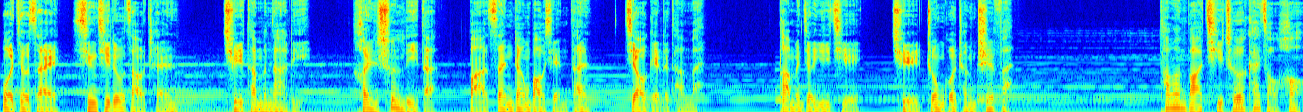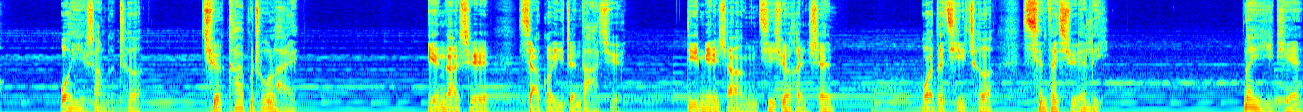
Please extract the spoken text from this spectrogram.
我就在星期六早晨去他们那里，很顺利的把三张保险单交给了他们，他们就一起去中国城吃饭。他们把汽车开走后，我也上了车，却开不出来。因那时下过一阵大雪，地面上积雪很深，我的汽车陷在雪里。那一天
